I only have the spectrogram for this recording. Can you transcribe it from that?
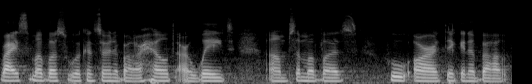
right? Some of us who are concerned about our health, our weight, um, some of us who are thinking about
